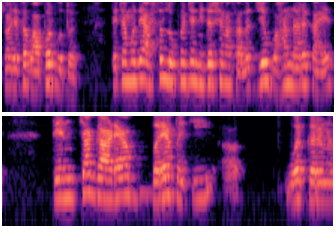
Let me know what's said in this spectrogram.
किंवा ज्याचा वापर होतोय त्याच्यामध्ये असं लोकांच्या निदर्शनास आलं जे वाहनधारक आहेत त्यांच्या गाड्या बऱ्यापैकी वर्क करणं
